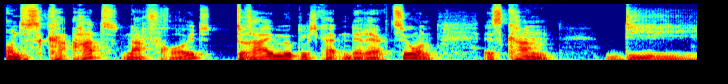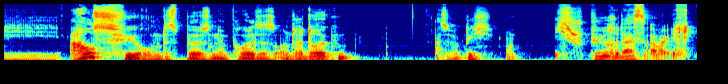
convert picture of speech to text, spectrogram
Und es hat nach Freud drei Möglichkeiten der Reaktion. Es kann die Ausführung des bösen Impulses unterdrücken. Also wirklich, ich spüre das, aber ich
